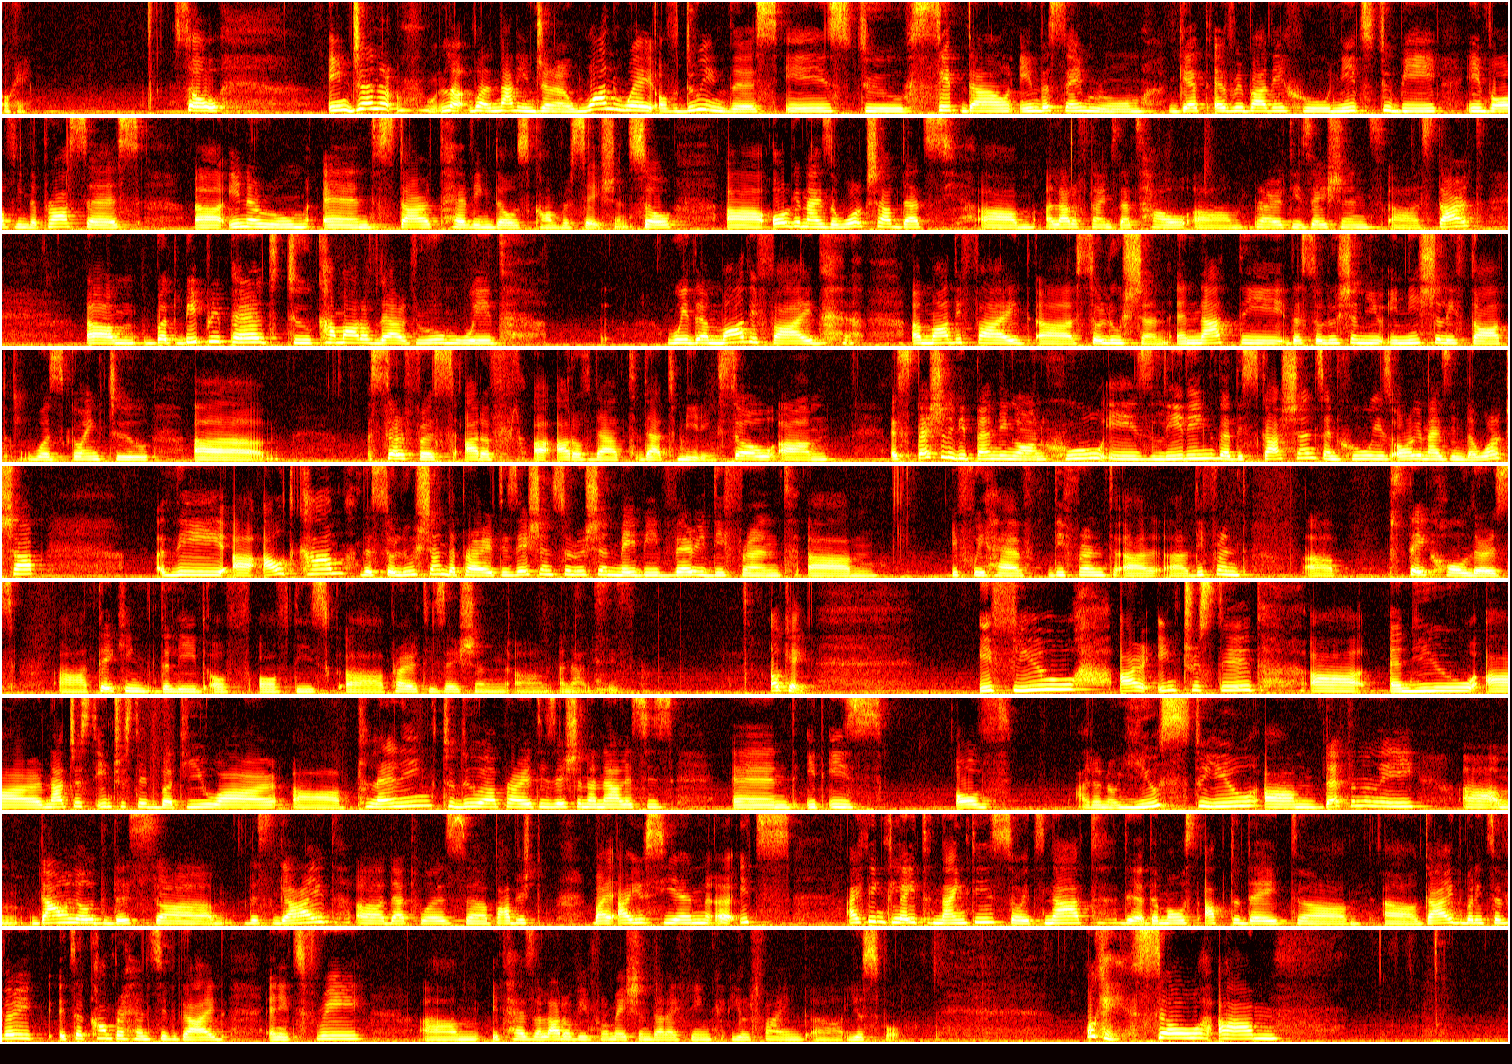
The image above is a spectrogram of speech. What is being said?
Okay. So in general, well, not in general, one way of doing this is to sit down in the same room, get everybody who needs to be involved in the process uh, in a room and start having those conversations. So uh, organize a workshop, that's um, a lot of times that's how um, prioritizations uh, start. Um, but be prepared to come out of that room with, with a modified a modified uh, solution and not the, the solution you initially thought was going to uh, surface out of, uh, out of that, that meeting. So um, especially depending on who is leading the discussions and who is organizing the workshop, the uh, outcome, the solution, the prioritization solution may be very different um, if we have different, uh, uh, different stakeholders uh, taking the lead of, of these uh, prioritization um, analysis. Okay, if you are interested uh, and you are not just interested but you are uh, planning to do a prioritization analysis and it is of, I don't know, use to you, um, definitely um, download this, uh, this guide uh, that was published by IUCN. it's I think late 90s, so it's not the, the most up-to-date uh, uh, guide, but it's a very, it's a comprehensive guide and it's free. Um, it has a lot of information that I think you'll find uh, useful. Okay, so um,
